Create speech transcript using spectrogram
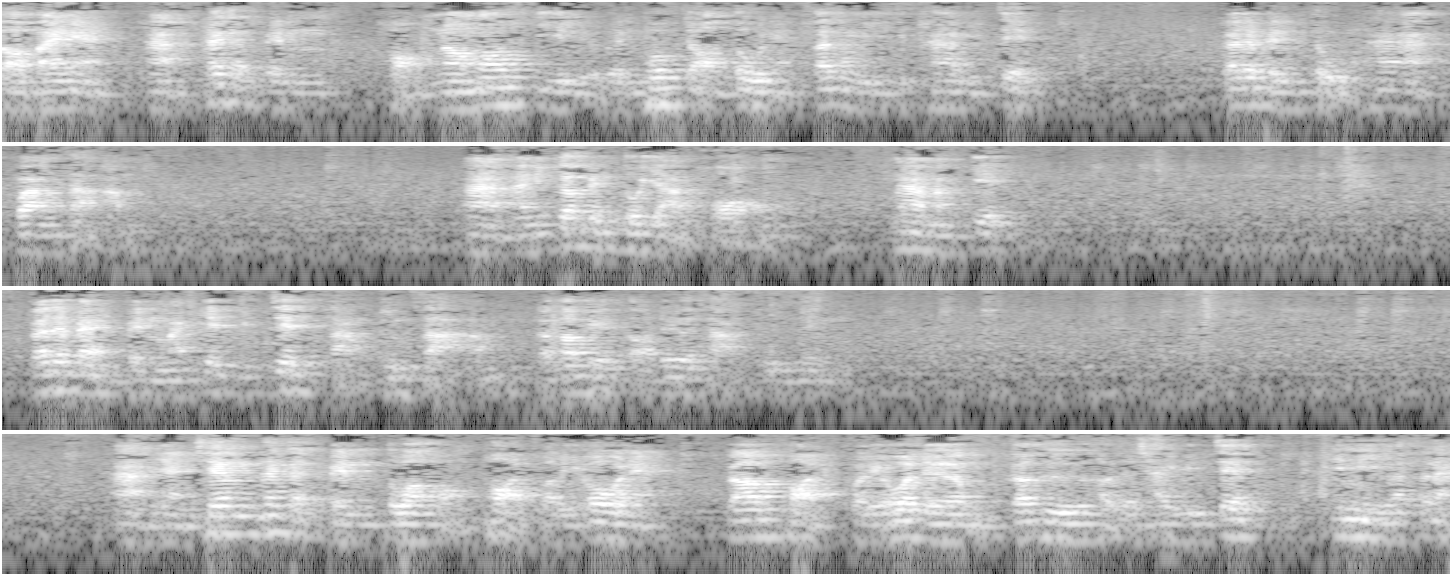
ต่อไปเนี่ยอะถ้าเกิดเป็นของ normal screen หรือเป็นพวกจอตู้เนี่ย ก็จะมี15วิดเจ็ตก็จะเป็นสูง5กว้าง3อะอันนี้ก็เป็นตัวอย่างของหน้า Market ก็จะแบ่งเป็น Market Widget 3คูณ3แล้วก็ Page Order 3คูณ1 อะอย่างเช่นถ้าเกิดเป็นตัวของ Portfolio เนี่ยก็ Portfolio เดิมก็คือเขาจะใช้วิดเจ็ตที่มีลักษณะ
